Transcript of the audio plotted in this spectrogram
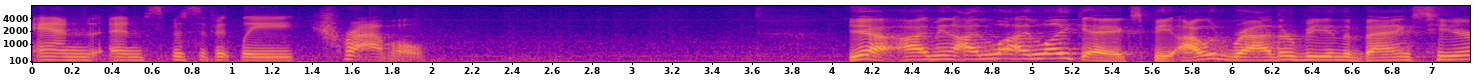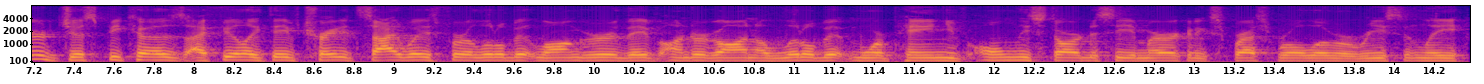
and and specifically travel. Yeah, I mean, I, I, like AXP. I would rather be in the banks here just because I feel like they've traded sideways for a little bit longer. They've undergone a little bit more pain. You've only started to see American Express rollover recently.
